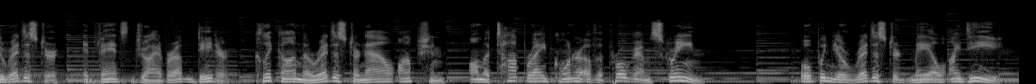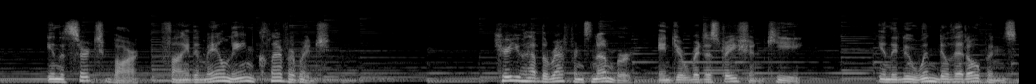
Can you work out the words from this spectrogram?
To register, Advanced Driver Updater, click on the Register Now option, on the top right corner of the program screen. Open your registered mail ID. In the search bar, find a mail named Cleverbridge. Here you have the reference number, and your registration key. In the new window that opens,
